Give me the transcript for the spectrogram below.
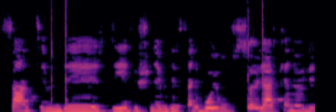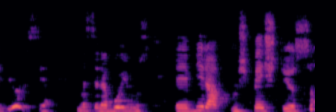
santimdir diye düşünebiliriz. Hani boyumuzu söylerken öyle diyoruz ya. Mesela boyumuz 1.65 e, diyorsun.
